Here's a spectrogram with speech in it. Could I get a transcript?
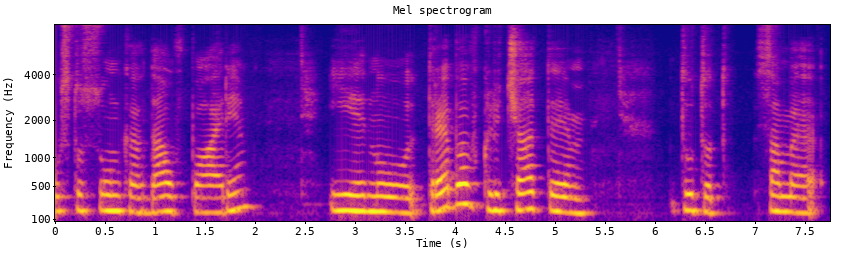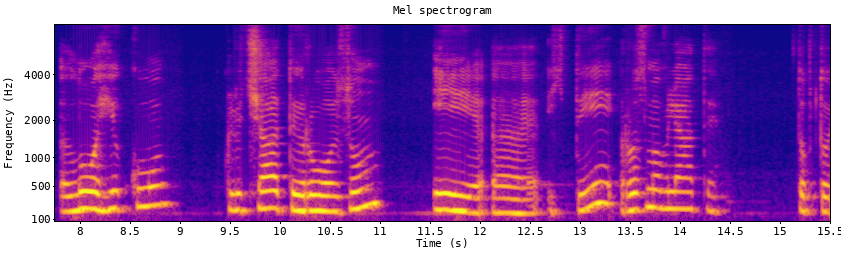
у- стосунках, да, в парі. І ну, треба включати тут от саме логіку, включати розум і е, йти розмовляти. Тобто,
